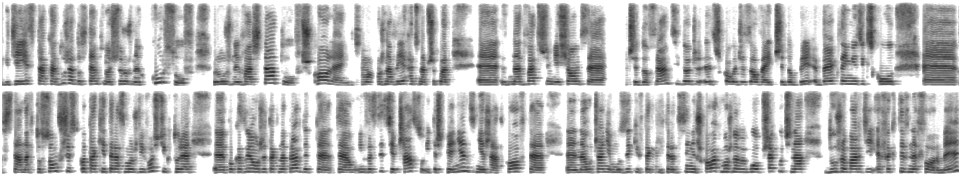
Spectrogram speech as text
gdzie jest taka duża dostępność różnych kursów, różnych warsztatów, szkoleń, gdzie można wyjechać na przykład e, na 2-3 miesiące czy do Francji, do szkoły jazzowej, czy do Berkeley Music School e, w Stanach. To są wszystko takie teraz możliwości, które e, pokazują, że tak naprawdę tę inwestycję czasu i też pieniędzy nierzadko w te e, nauczanie muzyki w takich tradycyjnych szkołach można by było przekuć na dużo bardziej efektywne formy,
